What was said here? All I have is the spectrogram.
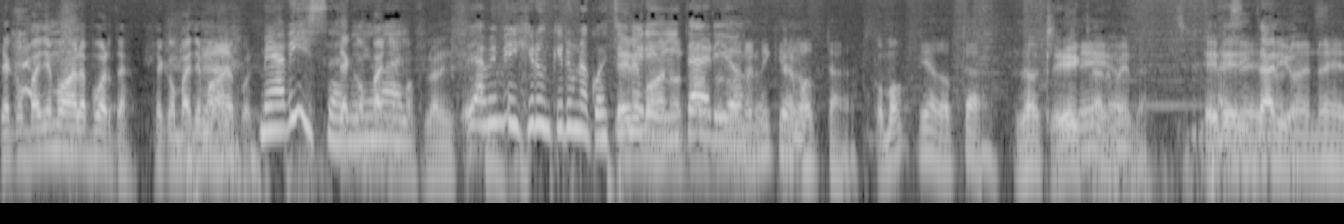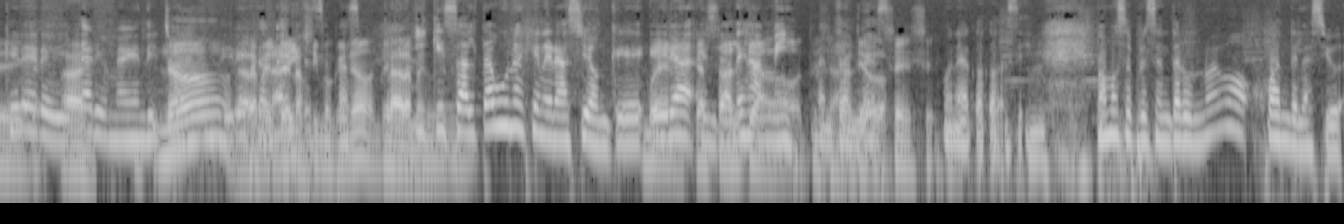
Te acompañamos a la puerta. Te acompañamos a la puerta. Me avisan. Te acompañamos, igual. Florencia. A mí me dijeron que era una cuestión Tenemos anotado No, ni que adoptada. ¿Cómo? Es adoptada. No, sí, claramente. No, Hereditario. no, no es Que era hereditario. hereditario, me habían dicho. No, directamente. claramente no. Clarísimo que no. Y Claramente. que saltaba una generación que Bueno, era, te ¿entendés? A salteado, mí, te ¿me entendés? sí, sí. Una cosa así. Vamos a presentar un nuevo Juan de la Ciudad.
